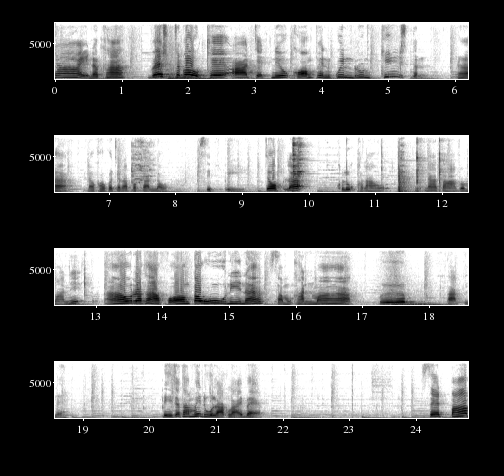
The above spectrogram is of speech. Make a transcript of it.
ช่ายนะคะ Vegetable KR 7 นิ้วของเพนกวินรุ่น Kingston อ่าแล้วเขาก็จะรับประกันเรา 10 ปี จบแล้วคลุกเคล้าหน้าตาประมาณนี้ เอาละค่ะฟองเต้าหู้นี่นะสำคัญมากปึ๊บตัดเลยลีจะทำให้ดูหลากหลายแบบ เสร็จปั๊บ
